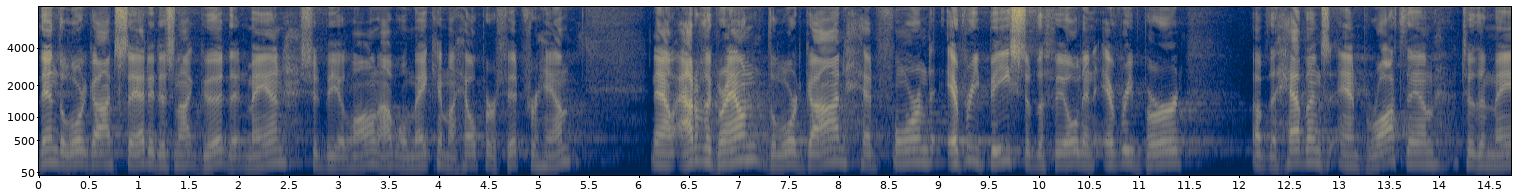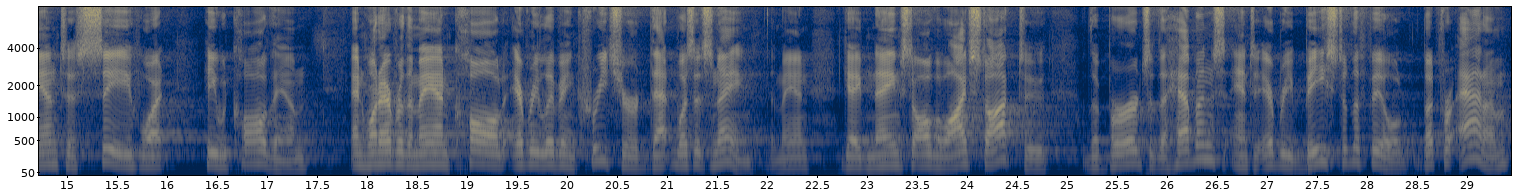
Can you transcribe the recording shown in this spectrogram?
Then the Lord God said, It is not good that man should be alone. I will make him a helper fit for him. Now, out of the ground, the Lord God had formed every beast of the field and every bird of the heavens and brought them to the man to see what he would call them. And whatever the man called every living creature, that was its name. The man gave names to all the livestock, to the birds of the heavens, and to every beast of the field. But for Adam,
